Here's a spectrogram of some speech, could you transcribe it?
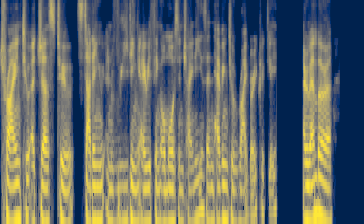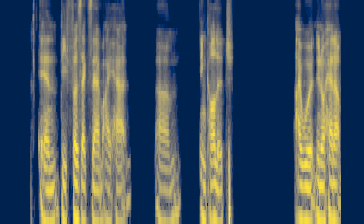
trying to adjust to studying and reading everything almost in Chinese and having to write very quickly. I remember in the first exam I had um, in college, I would, you know, hand up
